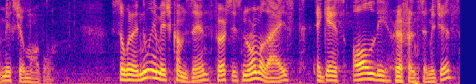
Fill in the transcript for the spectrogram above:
mixture model. So when a new image comes in, first it's normalized against all the reference images.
